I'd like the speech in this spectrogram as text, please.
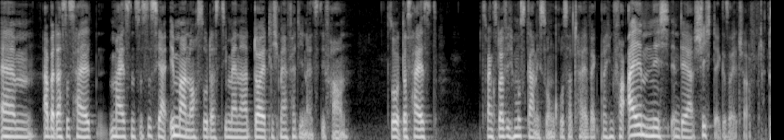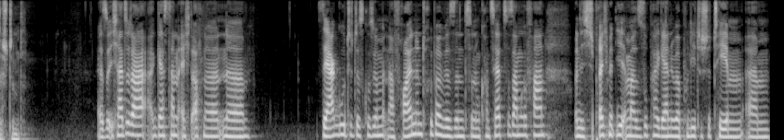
Ähm, aber das ist halt, meistens ist es ja immer noch so, dass die Männer deutlich mehr verdienen als die Frauen. So, das heißt, zwangsläufig muss gar nicht so ein großer Teil wegbrechen, vor allem nicht in der Schicht der Gesellschaft. das stimmt. Also ich hatte da gestern echt auch eine, eine sehr gute Diskussion mit einer Freundin drüber. Wir sind zu einem Konzert zusammengefahren und ich spreche mit ihr immer super gern über politische Themen. Ähm,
